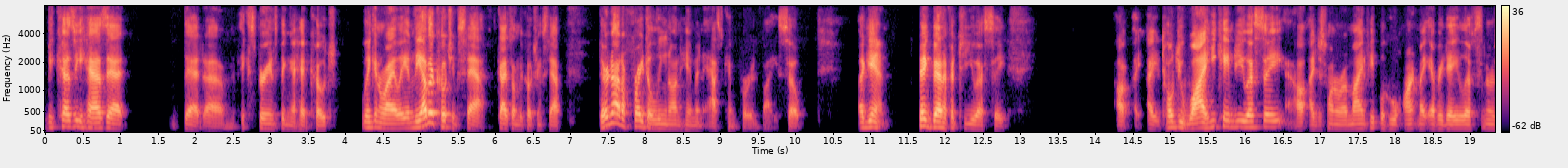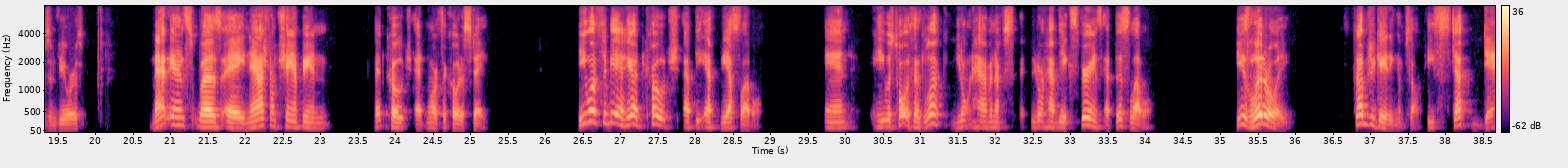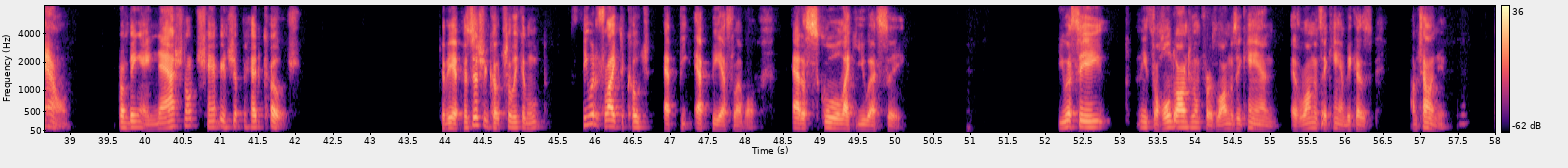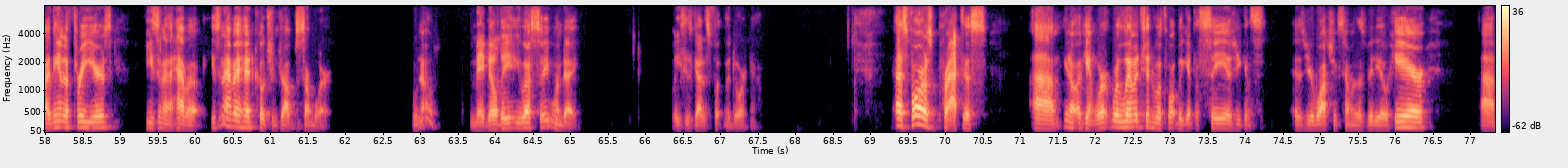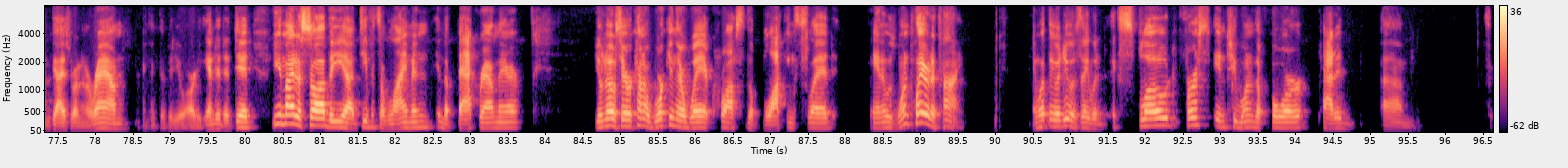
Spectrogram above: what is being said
because he has that that um, experience being a head coach, Lincoln Riley and the other coaching staff, guys on the coaching staff, they're not afraid to lean on him and ask him for advice. So, again, big benefit to USC. I, I told you why he came to USC. I just want to remind people who aren't my everyday listeners and viewers. Matt Entz was a national champion head coach at North Dakota State. He wants to be a head coach at the FBS level. And he was told, he says, look, you don't have enough, you don't have the experience at this level. He's literally subjugating himself. He stepped down from being a national championship head coach to be a position coach so we can see what it's like to coach at the FBS level at a school like USC. USC needs to hold on to him for as long as he can as long as they can because I'm telling you, by the end of three years, he's gonna have a he's gonna have a head coaching job somewhere. Who knows? Maybe he'll be at USC one day. At least he's got his foot in the door now. As far as practice, um, you know, again, we're we're limited with what we get to see, as you can as you're watching some of this video here. Um, guys running around. I think the video already ended. It did. You might have saw the uh, defensive lineman in the background there you'll notice they were kind of working their way across the blocking sled, and it was one player at a time. And what they would do is they would explode first into one of the four padded, um,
